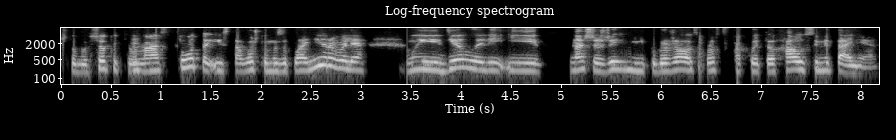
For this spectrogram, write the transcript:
чтобы все-таки у нас что-то из того, что мы запланировали, мы делали, и наша жизнь не погружалась просто в какой-то хаос и метание.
